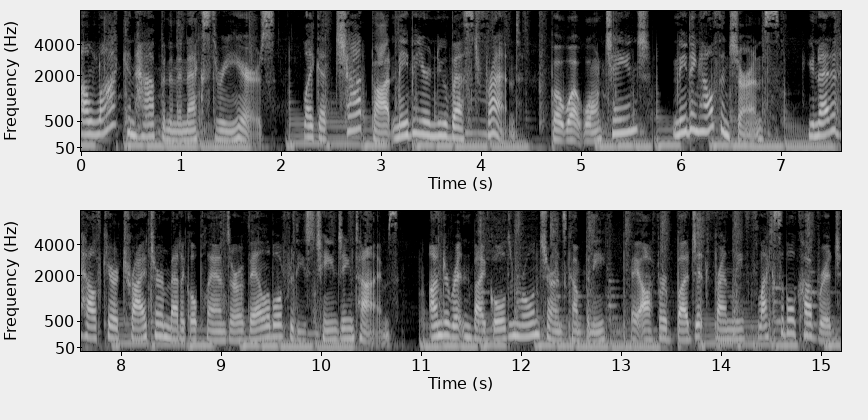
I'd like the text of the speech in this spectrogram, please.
A lot can happen in the next three years. Like a chatbot may be your new best friend. But what won't change? Needing health insurance. United Healthcare Tri Term Medical Plans are available for these changing times Underwritten by Golden Rule Insurance Company, they offer budget-friendly, flexible coverage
